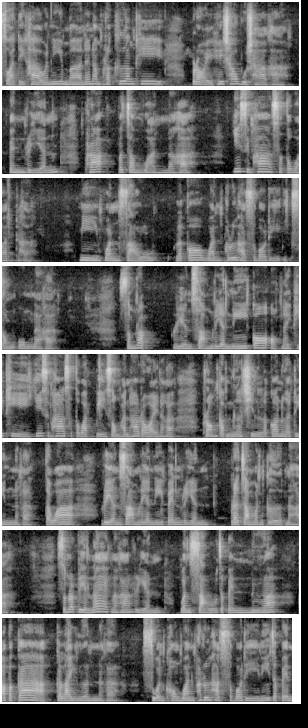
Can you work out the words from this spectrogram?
สวัสดีค่ะ วันนี้มาแนะนำพระเครื่องที่ปล่อยให้เช่าบูชาค่ะ เป็นเหรียญพระประจำวันนะคะ 25 ศตวรรษค่ะ มีวันเสาร์และก็วันพฤหัสบดีอีกสององค์นะคะสำหรับเหรียญสามเหรียญนี้ก็ออกในพิธี 25 ศตวรรษปี 2500 นะคะ พร้อมกับเนื้อชินแล้วก็เนื้อดินนะคะ แต่ว่าเหรียญสามเหรียญนี้เป็นเหรียญ ประจำวันเกิดนะคะสำหรับเหรียญแรกนะคะ เหรียญวันเสาร์จะเป็นเนื้ออัปปาก้ากระไหลเงินนะคะ ส่วนของวันพฤหัสบดีนี้จะเป็น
